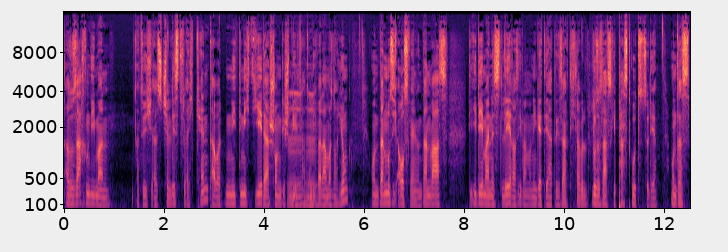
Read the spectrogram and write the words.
Also Sachen, die man natürlich als Cellist vielleicht kennt, aber nicht, die nicht jeder schon gespielt mhm. hat. Und ich war damals noch jung und dann muss ich auswählen. Und dann war es die Idee meines Lehrers, Ivan Monighetti, hatte gesagt, ich glaube, Lusoslawski passt gut zu dir. Und das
